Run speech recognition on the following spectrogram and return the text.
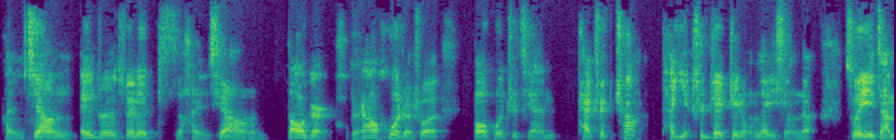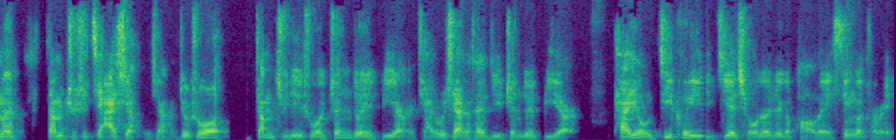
很像 Adrian Phillips，很像 Dogger，然后或者说包括之前 Patrick Chung，他也是这这种类型的，所以咱们咱们只是假想一下，就是说。咱们举例说，针对比尔，假如下个赛季针对比尔，他有既可以接球的这个跑位 Singletary，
